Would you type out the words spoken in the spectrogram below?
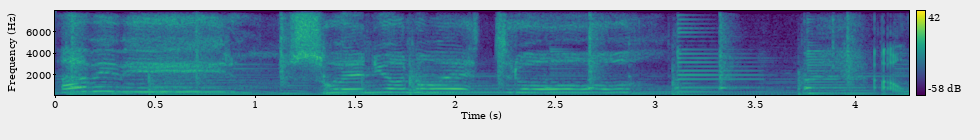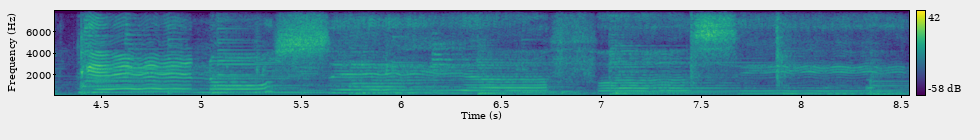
a vivir un sueño nuestro, aunque no sea fácil,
